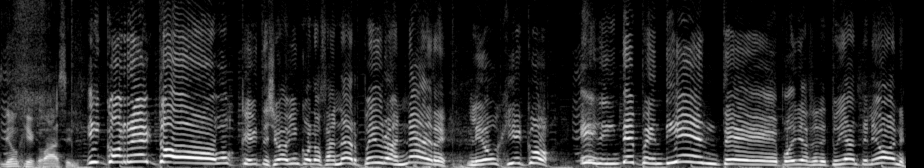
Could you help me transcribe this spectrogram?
León Gieco. Fácil. ¡Incorrecto! Vos que te llevas bien con los Aznar. Pedro Aznar, León Gieco, es de Independiente. Podría ser estudiante, León.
